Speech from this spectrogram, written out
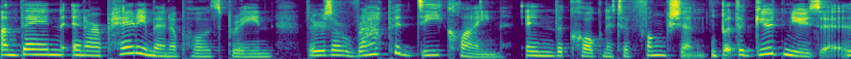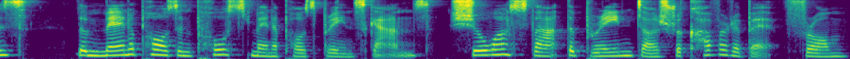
And then in our perimenopause brain, there's a rapid decline in the cognitive function. But the good news is the menopause and postmenopause brain scans show us that the brain does recover a bit from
